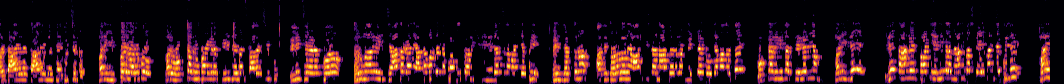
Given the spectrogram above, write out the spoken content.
మరి కాలేజీలో కాలేజీలో తెరిపించిండు మరి ఇప్పటి వరకు మరి ఒక్క రూపాయి కూడా ఫీజు ఏమైనా స్కాలర్షిప్ రిలీజ్ చేయడం కూడా దుర్మార్గం. ఈ చేత కానీ అర్థమంటున్న ప్రభుత్వానికి ఇది నిదర్శనం అని చెప్పి మేము చెప్తున్నాం. అది త్వరలోనే ఆర్టీసీ ఆధ్వర్యంలో మెట్లెట్ ఉద్యమాలు వస్తాయి. ఒక్క నిమిషం తిరగనీయం మరి ఇదే ఇదే కాంగ్రెస్ పార్టీ ఎన్నికల మేనిఫెస్టో ఏమని చెప్పింది? మరి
